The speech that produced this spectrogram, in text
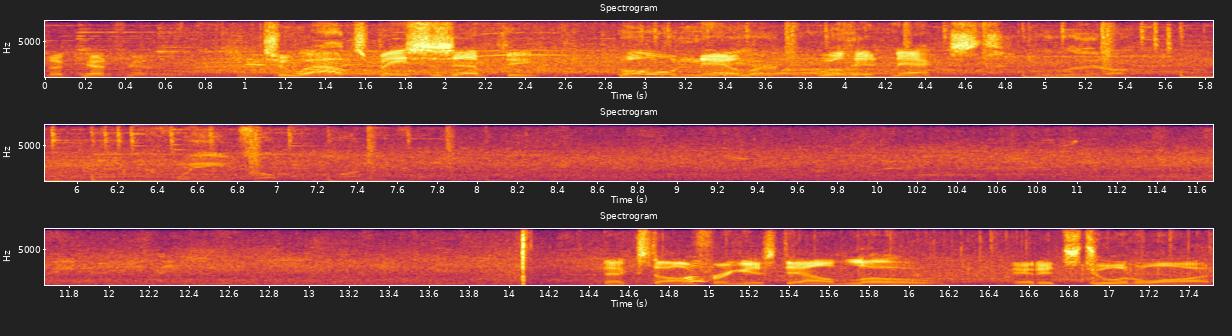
The catcher. Two outs, base is empty. Bo Naylor will hit next. Next offering is down low, and it's two and one.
